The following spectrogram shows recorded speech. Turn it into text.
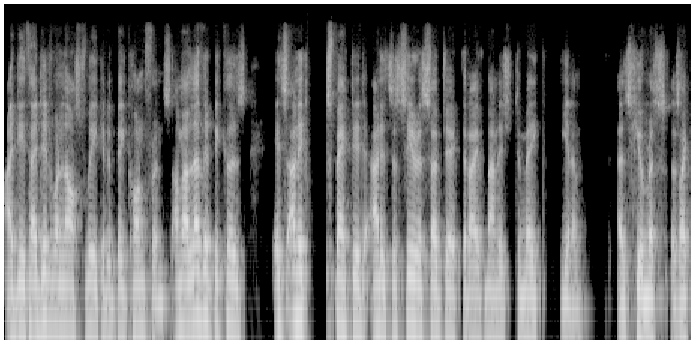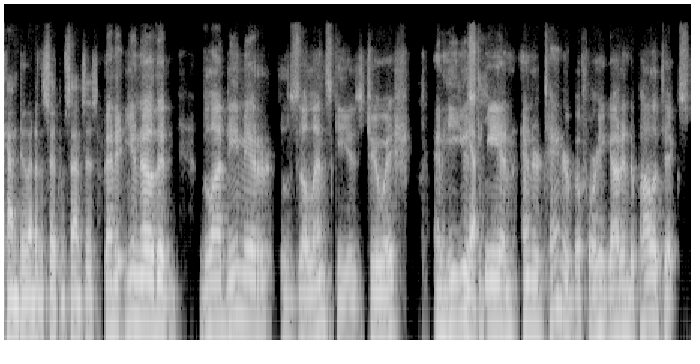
I did. I did one last week at a big conference, and I love it because it's unexpected and it's a serious subject that I've managed to make, you know, as humorous as I can do under the circumstances. Bennett, you know that Vladimir Zelensky is Jewish, and he used yes. to be an entertainer before he got into politics.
